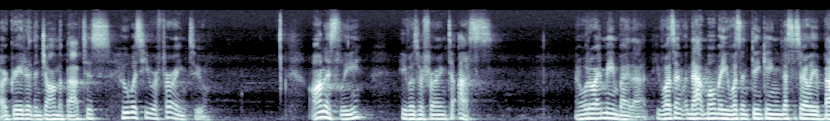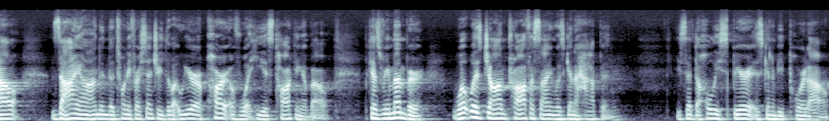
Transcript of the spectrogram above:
are greater than John the Baptist. Who was he referring to? Honestly, he was referring to us. Now, what do I mean by that? He wasn't, in that moment, he wasn't thinking necessarily about Zion in the 21st century, but we are a part of what he is talking about. Because remember, what was John prophesying was going to happen? He said the Holy Spirit is going to be poured out.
